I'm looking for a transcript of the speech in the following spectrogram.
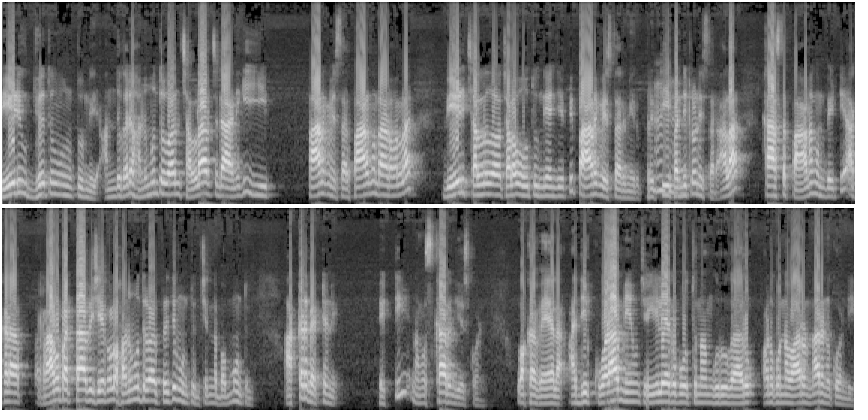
వేడి ఉద్వేతం ఉంటుంది. అందుకని హనుమంతుడు వారిని చల్లార్చడానికి ఈ పానకం ఇస్తారు పానకం తాగడం వల్ల వేడి చల్ల చలవ అవుతుంది అని చెప్పి పానకం ఇస్తారు మీరు. ప్రతి పందిట్లోనే ఇస్తారు. అలా కాస్త పానకం పెట్టి అక్కడ రామపట్టాభిషేకంలో హనుమంతుడి వారి ప్రతిమ ఉంటుంది చిన్న బొమ్మ ఉంటుంది. అక్కడ పెట్టండి. పెట్టి నమస్కారం చేసుకోండి. ఒకవేళ అది కూడా మేము చేయలేకపోతున్నాం గురువుగారు అనుకున్న వారు ఉన్నారనుకోండి.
